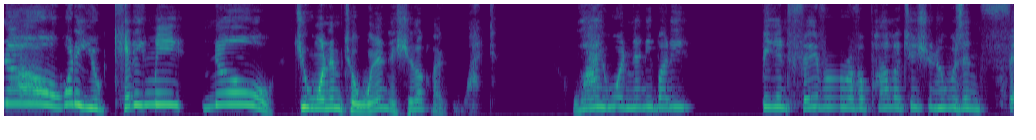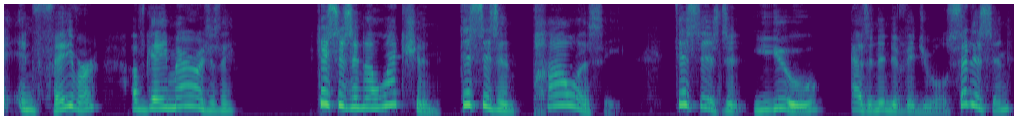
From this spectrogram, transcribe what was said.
no, what are you kidding me? No. Do you want him to win? And she looked like, what? Why wouldn't anybody be in favor of a politician who was in fa- in favor of gay marriage. Say, this is an election. This isn't policy. This isn't you as an individual citizen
